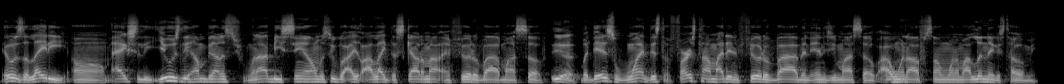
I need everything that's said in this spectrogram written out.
it was a lady. Um, actually, usually I'm gonna be honest, with you, when I be seeing homeless people, I, I like to scout them out and feel the vibe myself. Yeah. But this one, this the first time I didn't feel the vibe and energy myself. I Mm-hmm. went off some one of my little niggas told me.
